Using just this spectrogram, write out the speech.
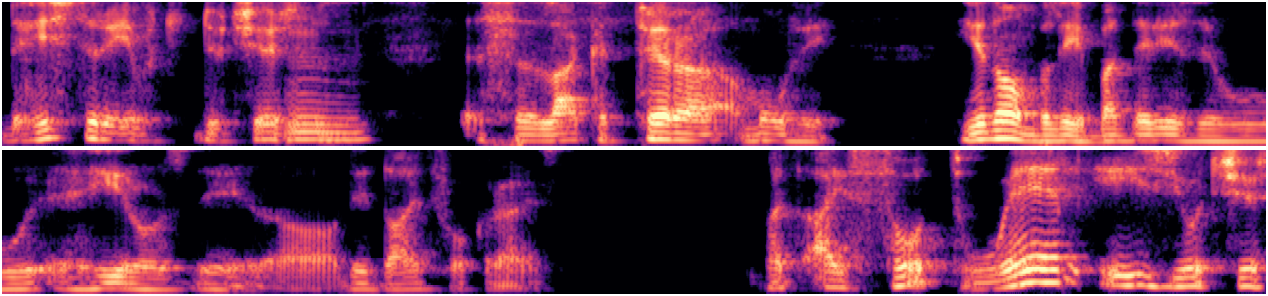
The history of the church is Mm. it's like a terror movie. You don't believe, but there is a, w- heroes there. Uh, they died for Christ. But I thought, where is your church?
